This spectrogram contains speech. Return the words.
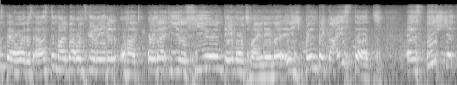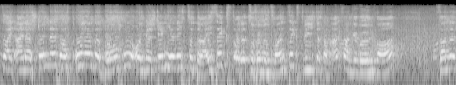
ist, der heute das erste Mal bei uns geredet hat, oder ihr vielen Demo-Teilnehmer, ich bin begeistert. Es duscht jetzt seit einer Stunde fast ununterbrochen und wir stehen hier nicht zu 30 oder zu 25, wie ich das am Anfang gewöhnt war, sondern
